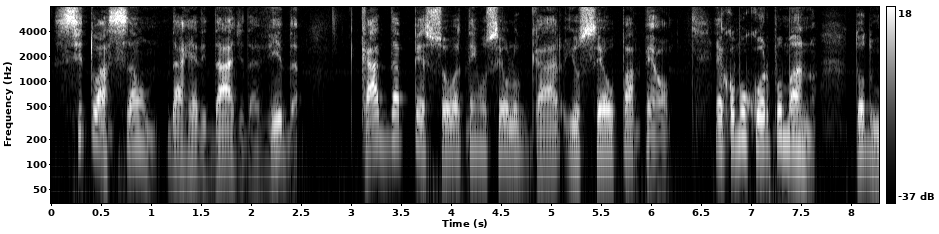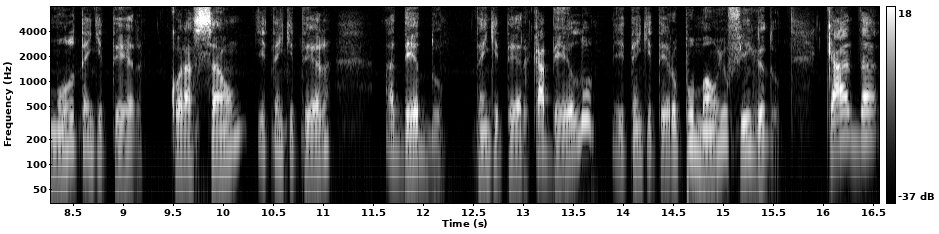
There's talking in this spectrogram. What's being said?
situação da realidade da vida, cada pessoa tem o seu lugar e o seu papel. É como o corpo humano. Todo mundo tem que ter coração e tem que ter a dedo, tem que ter cabelo e tem que ter o pulmão e o fígado. Cada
